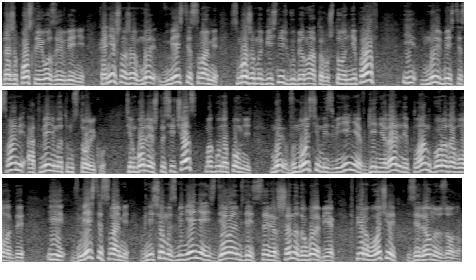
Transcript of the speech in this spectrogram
даже после его заявлений. Конечно же, мы вместе с вами сможем объяснить губернатору, что он не прав, и мы вместе с вами отменим эту стройку. Тем более, что сейчас, могу напомнить, мы вносим изменения в генеральный план города Вологды. И вместе с вами внесем изменения и сделаем здесь совершенно другой объект. В первую очередь зеленую зону.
